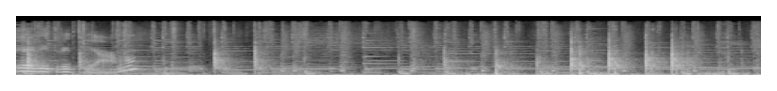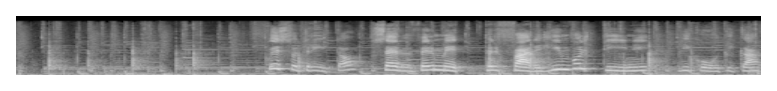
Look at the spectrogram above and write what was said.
e li tritiamo questo trito serve per, me, per fare gli involtini di cotica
